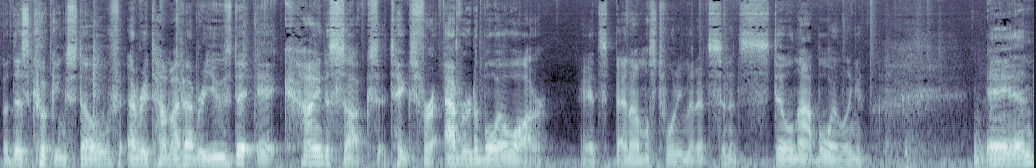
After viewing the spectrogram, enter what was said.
But this cooking stove, every time I've ever used it, it kind of sucks. It takes forever to boil water. It's been almost 20 minutes and it's still not boiling. And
